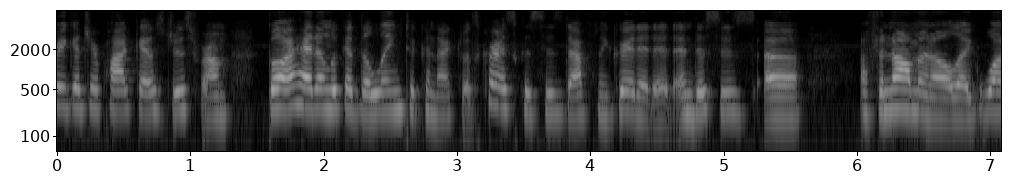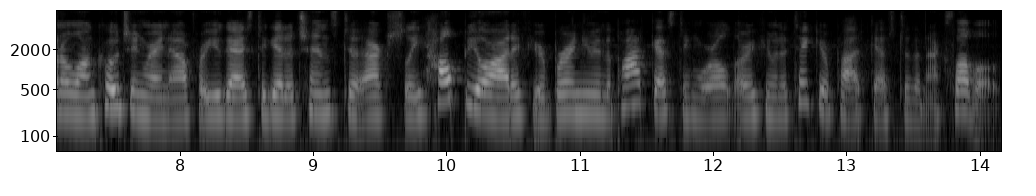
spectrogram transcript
you get your podcast juice from, go ahead and look at the link to connect with Chris because he's definitely great at it. And this is a a phenomenal like one-on-one coaching right now for you guys to get a chance to actually help you out if you're brand new in the podcasting world or if you want to take your podcast to the next level.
